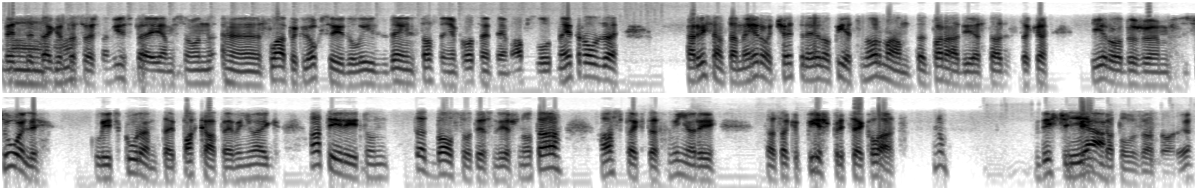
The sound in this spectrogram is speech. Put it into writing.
Bet uh -huh. tagad tas vairs nav iespējams, un uh, slāpekļa oksīdu līdz 98% absolūti neutralizē. Ar visām tām eiro 4, eiro 5 normām tad parādījās tādas tā kā ierobežojumi soļi, līdz kuram tai pakāpē viņu vajag attīrīt, un tad balstoties tieši no tā aspekta, viņu arī, tā saka, piešpricē klāt. Nu, dišķiņi katalizatoru, ja?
